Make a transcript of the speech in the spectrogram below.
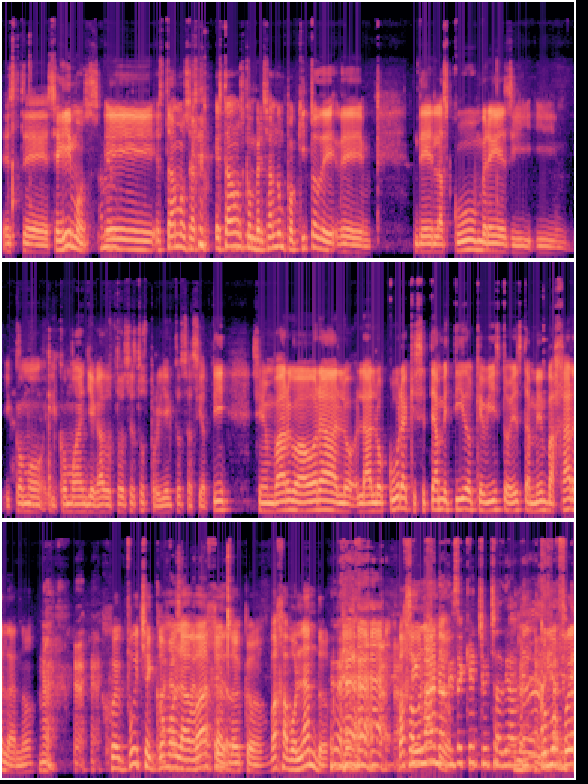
Este, seguimos. Eh, estábamos, ac- estábamos conversando un poquito de, de, de las cumbres y, y, y cómo, y cómo han llegado todos estos proyectos hacia ti. Sin embargo, ahora lo- la locura que se te ha metido que he visto es también bajarla, ¿no? Juepucha, ¿y cómo la bajas, loco? Baja volando. Baja Sí, volando. mano, dice que chucha diablo. ¿Cómo fue,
